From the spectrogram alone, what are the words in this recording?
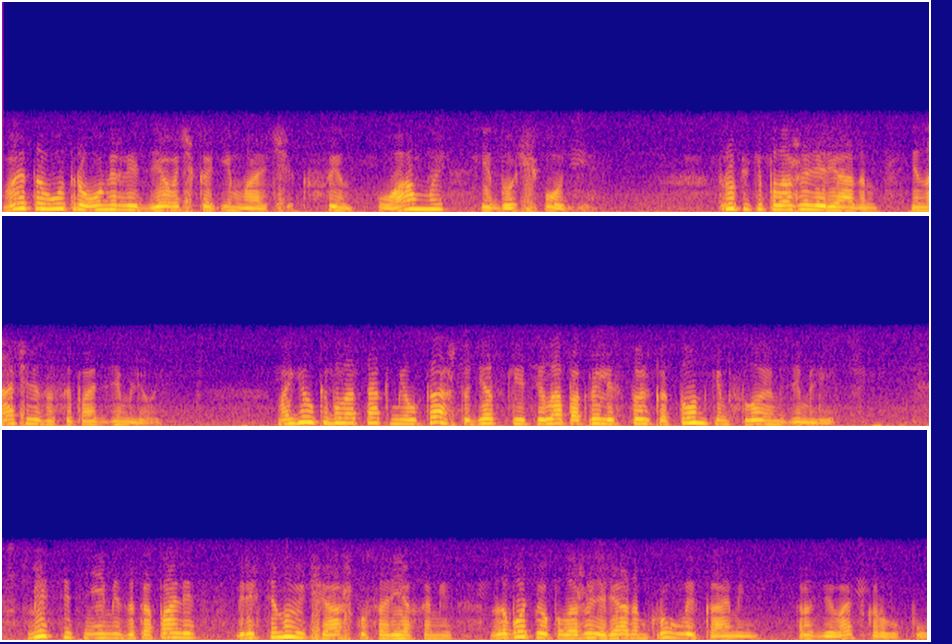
В это утро умерли девочка и мальчик, сын Уаммы и дочь Оги. Трупики положили рядом и начали засыпать землей. Могилка была так мелка, что детские тела покрылись только тонким слоем земли. Вместе с ними закопали берестяную чашку с орехами, заботливо положили рядом круглый камень, разбивать скорлупу.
